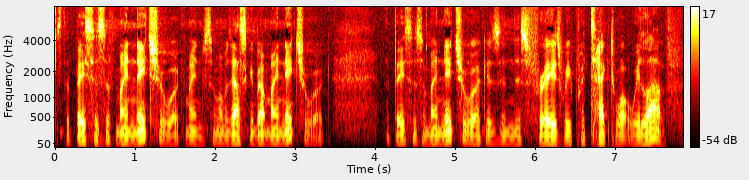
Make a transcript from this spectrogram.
It's the basis of my nature work. My, someone was asking about my nature work. The basis of my nature work is in this phrase we protect what we love.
